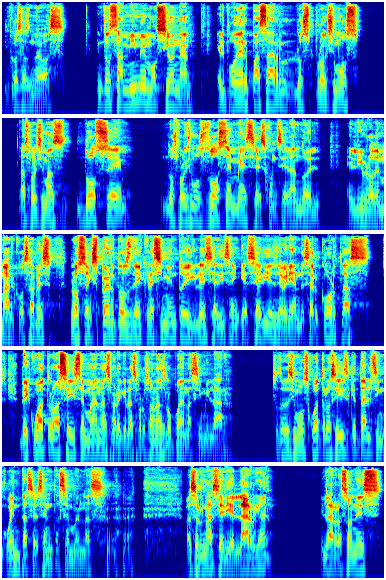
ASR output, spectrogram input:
y cosas nuevas. Entonces a mí me emociona el poder pasar los próximos las próximas 12, los próximos 12 meses considerando el, el libro de Marcos. Sabes, los expertos de crecimiento de iglesia dicen que series deberían de ser cortas, de 4 a 6 semanas para que las personas lo puedan asimilar. Nosotros decimos 4 a 6, ¿qué tal 50, 60 semanas? Va a ser una serie larga. Y la razón es,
